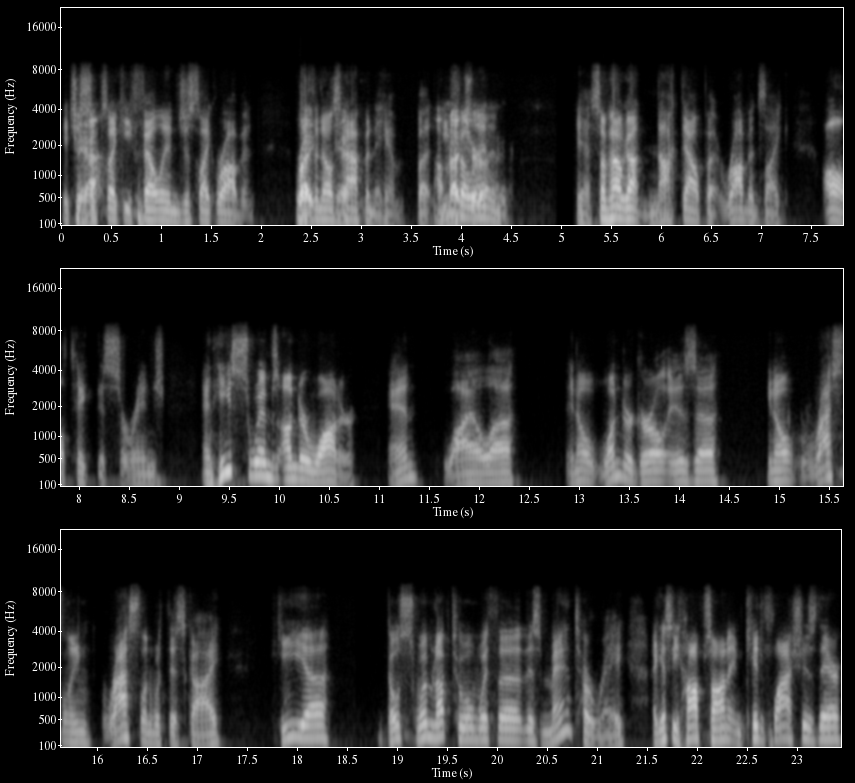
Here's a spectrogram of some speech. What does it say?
It just yeah. looks like he fell in just like Robin. Right. Nothing else yeah. happened to him, but I'm he fell sure. in and yeah, somehow got knocked out. But Robin's like, I'll take this syringe, and he swims underwater. And while uh, you know, Wonder Girl is uh, you know, wrestling wrestling with this guy, he uh goes swimming up to him with uh, this manta ray. I guess he hops on it, and Kid Flash is there.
